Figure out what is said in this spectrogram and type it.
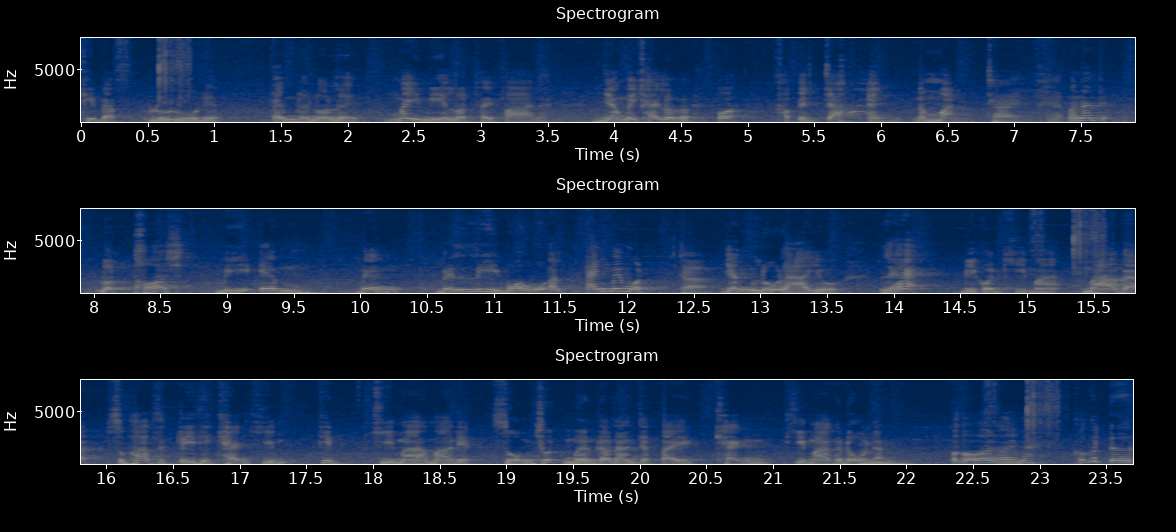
ที่แบบหรูๆเนี่ย เต็มถนนเลย ไม่มีรถไฟฟ้านะยังไม่ใช้รถไฟเพราะว่าเขาเป็นเจ้าแห่งน้ำมัน ใช่ครับเพราะฉะนั้นรถ Porsche BM เบนเบลลี่วอลโวเต็มไปหมดครับยังหรูหราอยู่ และมีคนขี่ม้า ม้าแบบสุภาพสตรีที่แข่งขี่ที่ขี่ม้ามาเนี่ยสวมชุดเหมือนกำลังจะไปแข่งขี่ม้ากระโดดอะปรากฏว่าไงไหมเขาก็เดิน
